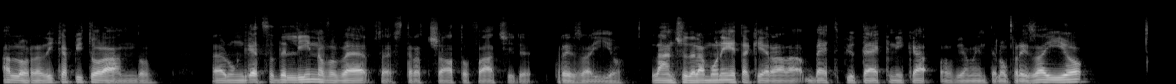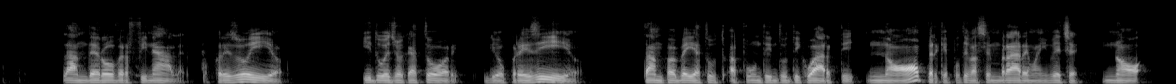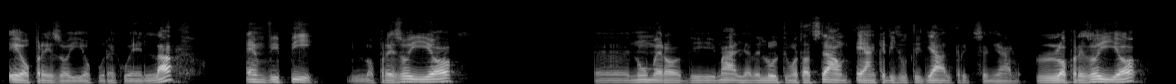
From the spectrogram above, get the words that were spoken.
Allora, ricapitolando, la lunghezza dell'inno, vabbè, cioè, stracciato facile, presa io. Lancio della moneta, che era la bet più tecnica, ovviamente l'ho presa io. L'under over finale, l'ho preso io. I due giocatori li ho presi io. Tampa Bay a, tut- a punti in tutti i quarti, no, perché poteva sembrare, ma invece no, e ho preso io pure quella. MVP l'ho preso io eh, numero di maglia dell'ultimo touchdown e anche di tutti gli altri, segnalo, l'ho preso io.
